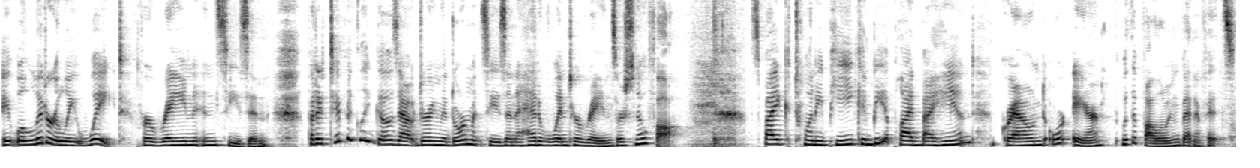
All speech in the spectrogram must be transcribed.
It will literally wait for rain in season, but it typically goes out during the dormant season ahead of winter rains or snowfall. Spike 20P can be applied by hand, ground, or air with the following benefits.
